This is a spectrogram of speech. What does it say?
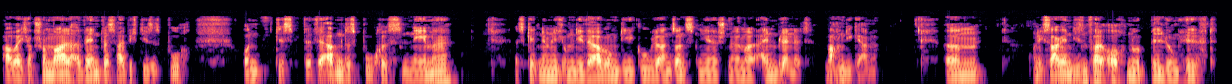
aber ich habe schon mal erwähnt, weshalb ich dieses Buch und das Bewerben des Buches nehme, es geht nämlich um die Werbung, die Google ansonsten hier schnell mal einblendet. Machen die gerne. Ähm, und ich sage in diesem Fall auch nur, Bildung hilft.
